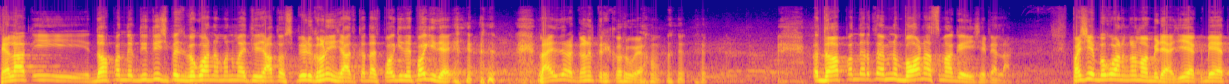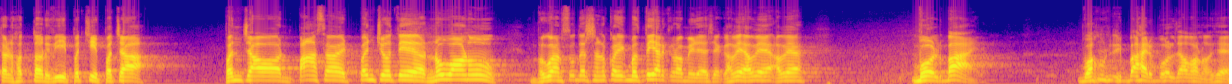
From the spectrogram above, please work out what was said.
પહેલાં એ દસ પંદર દીધી જ પછી ભગવાનના મનમાંથી આ તો સ્પીડ ઘણી છે કદાચ પગી જાય પગી જાય. લાવી જરા ગણતરી કરવું એમ. દસ પંદર તો એમને બોનસમાં ગઈ છે પહેલાં. પછી ભગવાન ગણવા મળ્યા છે, એક, બે, ત્રણ, સત્તર, વીસ, પચીસ, પચાસ, પંચાવન, પાસઠ, પંચોતેર, નવ્વાણું. ભગવાન સુદર્શન એક બધું તૈયાર કરવા મળ્યા છે કે હવે હવે હવે બોલ્ડ બાર. બાઉન્ડ્રી બહાર બોલ જવાનો છે.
